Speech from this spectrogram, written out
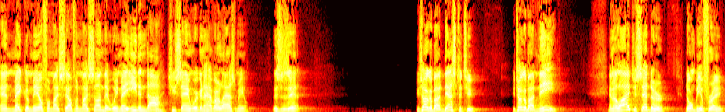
and make a meal for myself and my son that we may eat and die. She's saying we're going to have our last meal. This is it. You talk about destitute. You talk about need. And Elijah said to her, Don't be afraid.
